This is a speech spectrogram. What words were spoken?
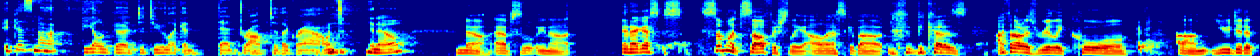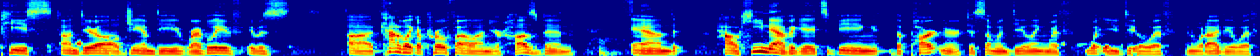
it does not feel good to do like a dead drop to the ground, you know? No, absolutely not. And I guess somewhat selfishly, I'll ask about because I thought it was really cool. Um, you did a piece on Dear LGMD where I believe it was uh, kind of like a profile on your husband and how he navigates being the partner to someone dealing with what you deal with and what I deal with.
